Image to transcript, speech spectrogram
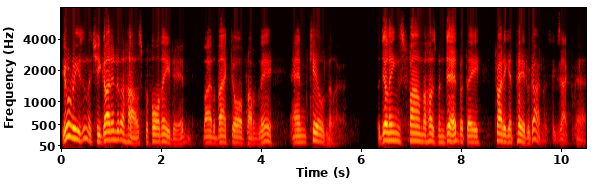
You reason that she got into the house before they did, by the back door probably, and killed Miller. The Dillings found the husband dead, but they tried to get paid regardless. Exactly. Yeah.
